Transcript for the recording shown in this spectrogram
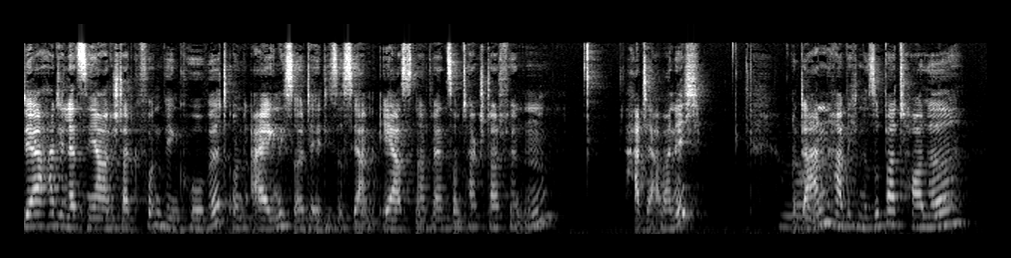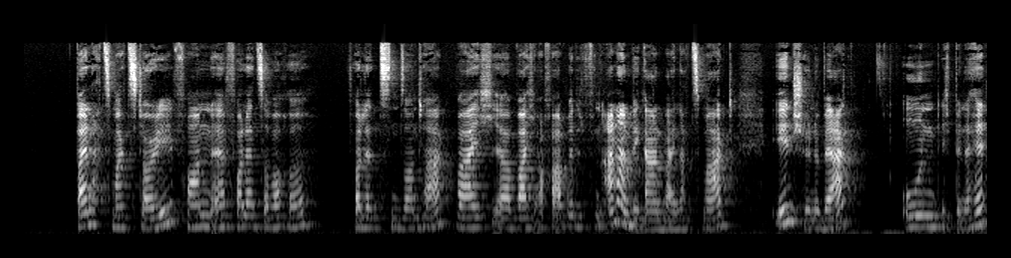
Der hat die letzten Jahre nicht stattgefunden wegen Covid und eigentlich sollte er dieses Jahr am ersten Adventssonntag stattfinden. Hat er aber nicht. No. Und dann habe ich eine super tolle Weihnachtsmarkt-Story von äh, vorletzter Woche, vorletzten Sonntag, war ich, äh, war ich auch verabredet für einen anderen veganen Weihnachtsmarkt in Schöneberg. Und ich bin dahin,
